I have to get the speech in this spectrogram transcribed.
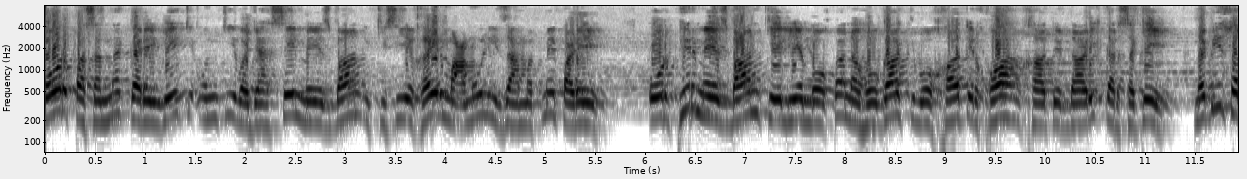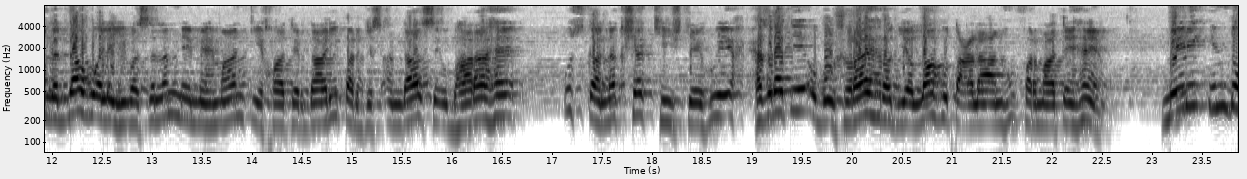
اور پسند نہ کریں گے کہ ان کی وجہ سے میزبان کسی غیر معمولی زحمت میں پڑے۔ اور پھر میزبان کے لیے موقع نہ ہوگا کہ وہ خاطر خواہ خاطرداری کر سکے۔ نبی صلی اللہ علیہ وسلم نے مہمان کی خاطرداری پر جس انداز سے ابھارا ہے، اس کا نقشہ کھینچتے ہوئے حضرت ابو شرائح رضی اللہ تعالی عنہ فرماتے ہیں میری ان دو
